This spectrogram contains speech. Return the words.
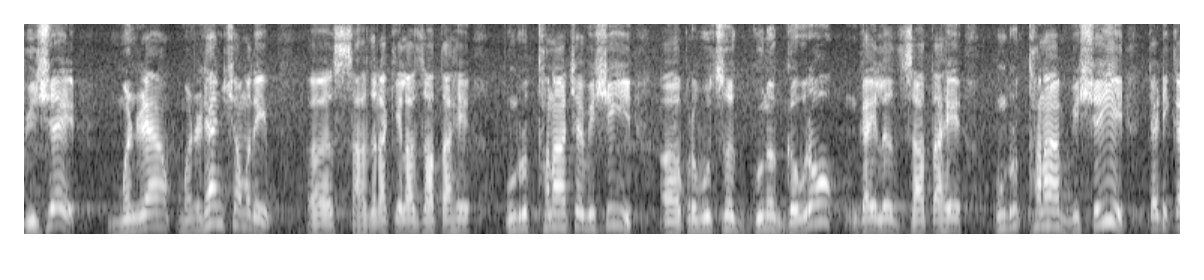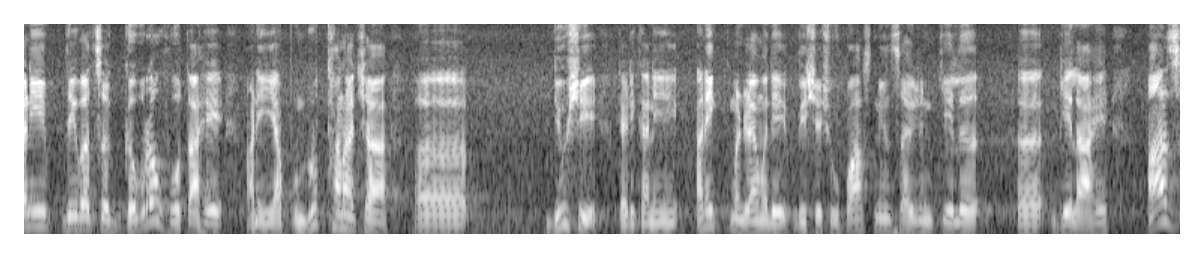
विजय मंडळ्या मंडळ्यांच्यामध्ये साजरा केला जात आहे. पुनरुत्थानाच्याविषयी प्रभूचं गुणगौरव गायलं जात आहे. पुनरुत्थानाविषयी त्या ठिकाणी देवाचं गौरव होत आहे आणि या पुनरुत्थानाच्या दिवशी त्या ठिकाणी अनेक मंडळामध्ये विशेष उपासनेचं आयोजन केलं गेलं आहे. आज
